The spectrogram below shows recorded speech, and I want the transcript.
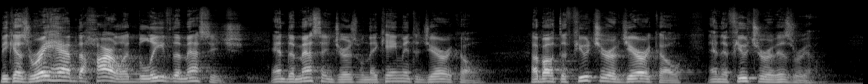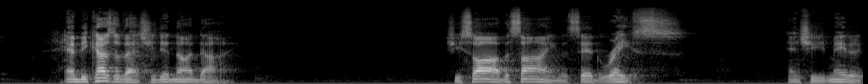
Because Rahab the harlot believed the message and the messengers when they came into Jericho about the future of Jericho and the future of Israel. And because of that, she did not die. She saw the sign that said race, and she made a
